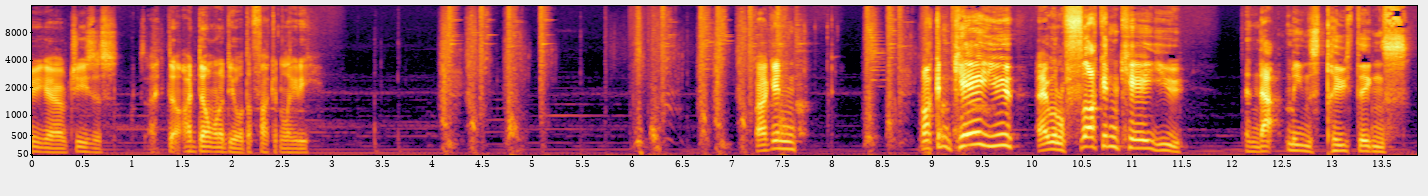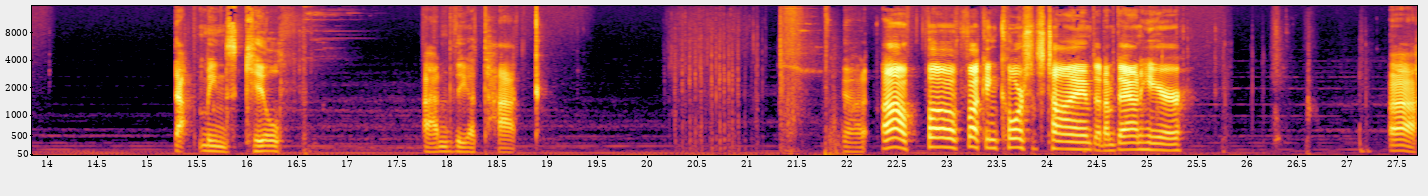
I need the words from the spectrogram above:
There you go. Jesus. I don't, I don't want to deal with the fucking lady. Fucking... Fucking kill you! I will fucking kill you! And that means two things. That means kill. And the attack. Got it. Oh, oh, fucking course it's timed, and I'm down here. Ah.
